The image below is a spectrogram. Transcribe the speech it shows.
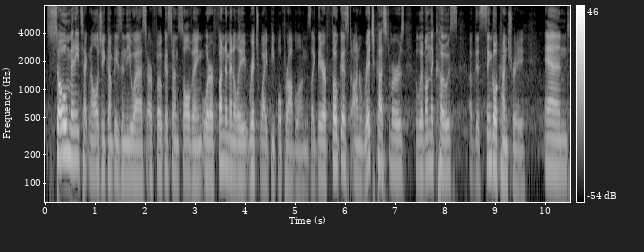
so many technology companies in the US are focused on solving what are fundamentally rich white people problems. Like they are focused on rich customers who live on the coast of this single country. And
